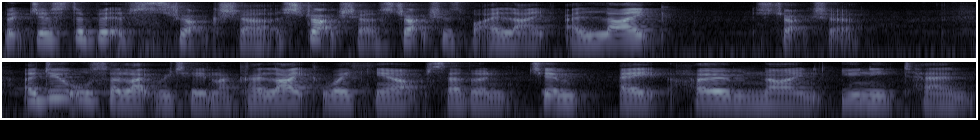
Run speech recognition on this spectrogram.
but just a bit of structure. Structure, structure is what I like. I like structure. I do also like routine. Like I like waking up seven, gym eight, home nine, uni ten,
